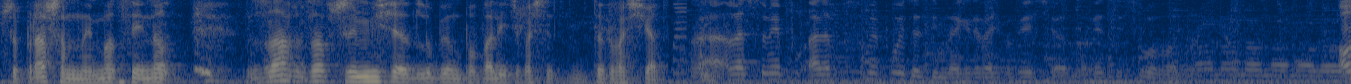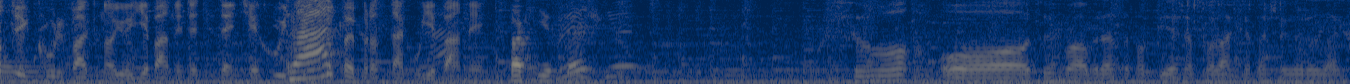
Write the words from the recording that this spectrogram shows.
Przepraszam najmocniej, no... Za, zawsze mi się lubią powalić właśnie te dwa światy. Ale, ale w sumie, ale w sumie pójdę z nim nagrywać, bo wiecie, on ma więcej słów od mnie. O ty kurwa gnoju jebany decydencie, chuj ci w dupę prostaku jebany. Taki jesteś? Co? O, to chyba obraz za papieża Polaka naszego rodaka.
